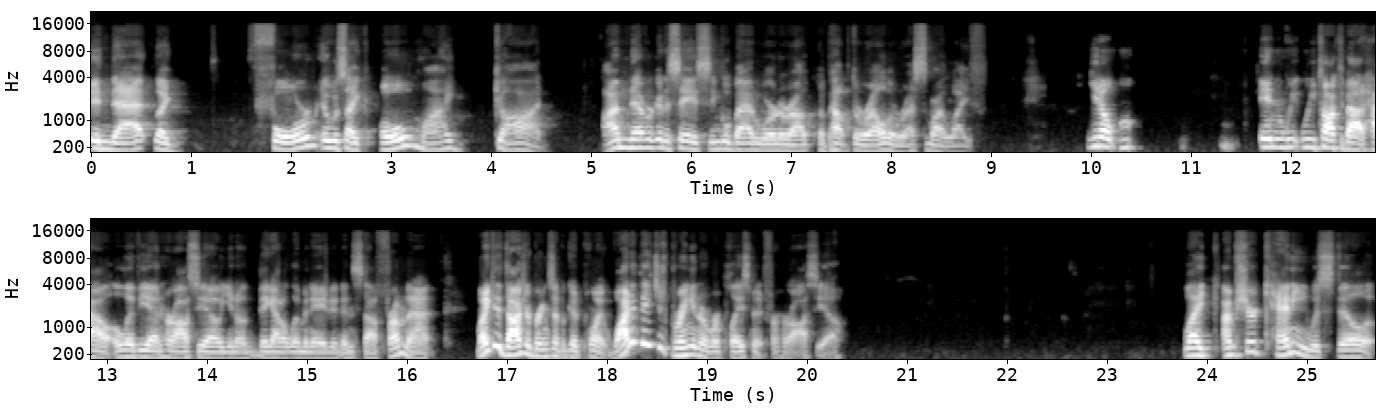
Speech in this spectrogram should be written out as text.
in that like form, it was like, oh my god, I'm never gonna say a single bad word about about Darrell the rest of my life. You know, in we, we talked about how Olivia and Horacio, you know, they got eliminated and stuff from that. Mike the doctor brings up a good point. Why did they just bring in a replacement for Horacio? Like, I'm sure Kenny was still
